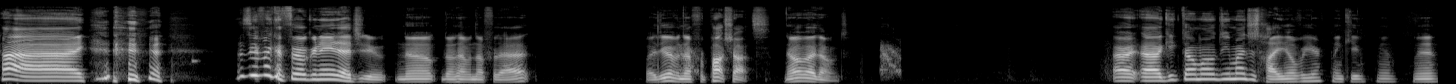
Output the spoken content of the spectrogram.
Hi! Let's see if I can throw a grenade at you. No, don't have enough for that. But I do have enough for pot shots. No, I don't. Alright, uh, Geek Domo, do you mind just hiding over here? Thank you. Yeah, yeah.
